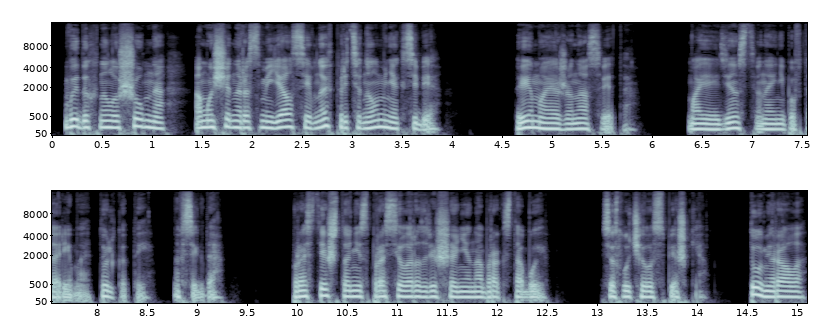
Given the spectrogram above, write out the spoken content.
— выдохнула шумно, а мужчина рассмеялся и вновь притянул меня к себе. «Ты моя жена, Света. Моя единственная и неповторимая. Только ты. Навсегда. Прости, что не спросила разрешения на брак с тобой. Все случилось в спешке. Ты умирала,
